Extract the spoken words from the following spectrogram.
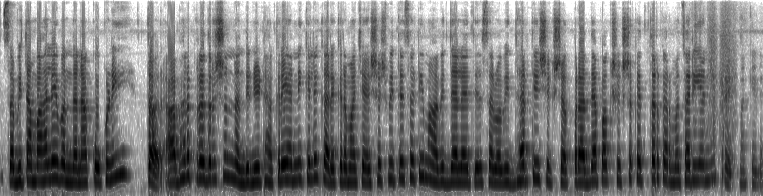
सविता महाले वंदना कोकणी. तर आभार प्रदर्शन नंदिनी ठाकरे यांनी केले. कार्यक्रमाच्या यशस्वीतेसाठी महाविद्यालयातील सर्व विद्यार्थी शिक्षक प्राध्यापक शिक्षकेतर कर्मचारी यांनी प्रयत्न केले.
